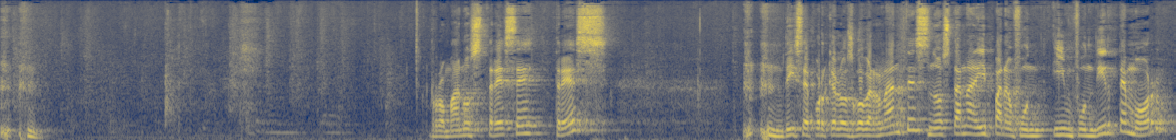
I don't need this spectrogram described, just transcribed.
Romanos 13, 3 dice, porque los gobernantes no están ahí para infundir temor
